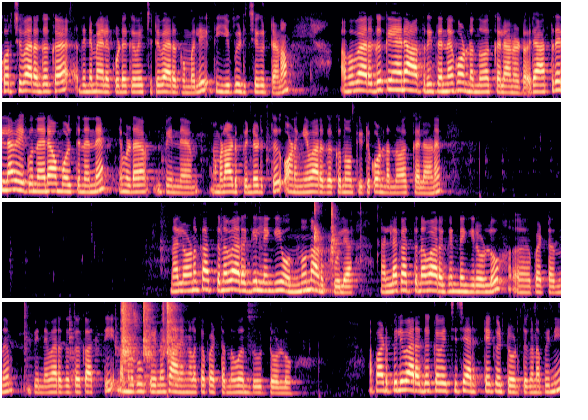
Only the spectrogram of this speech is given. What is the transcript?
കുറച്ച് വിറകൊക്കെ ഇതിന്റെ മേലെ കൂടെയൊക്കെ വെച്ചിട്ട് വിറകുമ്പോൾ തീ പിടിച്ച് കിട്ടണം. അപ്പോൾ വിറകൊക്കെ ഞാൻ രാത്രി തന്നെ കൊണ്ടുവന്ന് വെക്കലാണ് കേട്ടോ. രാത്രിയല്ല വൈകുന്നേരം ആകുമ്പോഴത്തേന് തന്നെ ഇവിടെ പിന്നെ നമ്മൾ അടുപ്പിന്റെ അടുത്ത് ഉണങ്ങിയ വിറകൊക്കെ നോക്കിയിട്ട് കൊണ്ടുവന്ന് വെക്കലാണ്. നല്ലോണം കത്തണ വിറകില്ലെങ്കിൽ ഒന്നും നടക്കില്ല നല്ല കത്തണ വിറകുണ്ടെങ്കിലുള്ളൂ പെട്ടെന്ന് പിന്നെ വിറകൊക്കെ കത്തി നമ്മൾ കുക്ക് ചെയ്യുന്ന സാധനങ്ങളൊക്കെ പെട്ടെന്ന് വെന്ത് കിട്ടുള്ളൂ. അപ്പോൾ അടുപ്പിൽ വിറകൊക്കെ വെച്ച് ചിരട്ടയൊക്കെ ഇട്ട് കൊടുത്തിക്കണം ഇനി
